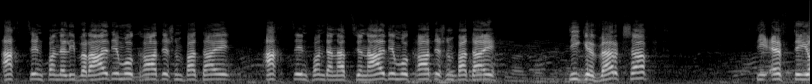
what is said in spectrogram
18 von der Liberaldemokratischen Partei, 18 von der Nationaldemokratischen Partei, die Gewerkschaft, die FDJ,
